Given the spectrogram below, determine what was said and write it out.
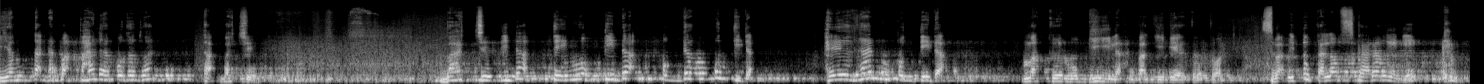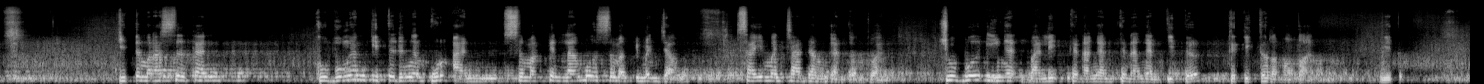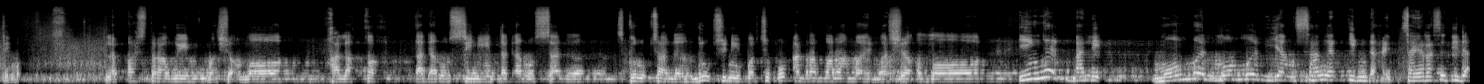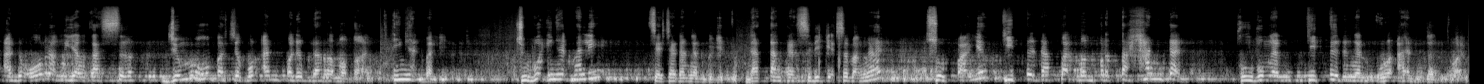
Yang tak dapat pahala apa tuan-tuan? Tak baca. Baca tidak, tengok tidak, pegang pun tidak. Heran pun tidak. Maka rugilah bagi dia tuan-tuan. Sebab itu kalau sekarang ini kita merasakan hubungan kita dengan Quran semakin lama semakin menjauh saya mencadangkan tuan-tuan cuba ingat balik kenangan-kenangan kita ketika Ramadan gitu lepas tarawih Masya Allah halakah tadarus sini tadarus sana grup sana grup sini baca Quran ramai-ramai Masya Allah ingat balik momen-momen yang sangat indah saya rasa tidak ada orang yang rasa jemu baca Quran pada bulan Ramadan. Ingat balik. Cuba ingat balik saya cadangkan begitu. Datangkan sedikit semangat supaya kita dapat mempertahankan hubungan kita dengan Quran tuan-tuan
